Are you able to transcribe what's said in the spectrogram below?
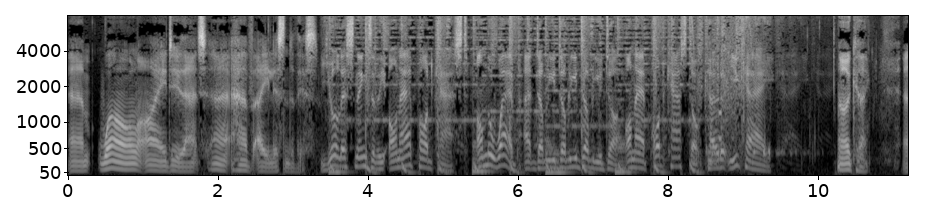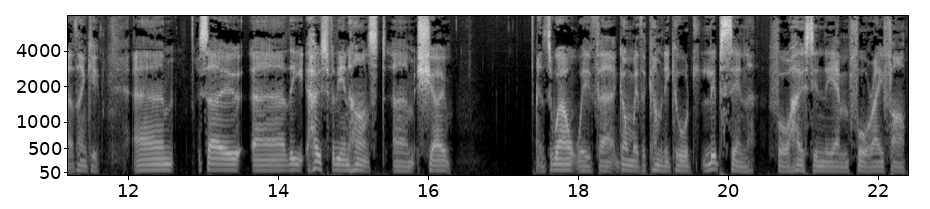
Um, while I do that, uh, have a listen to this. You're listening to the On Air Podcast on the web at www.onairpodcast.co.uk. Okay, uh, thank you. Um, so, uh, the host for the enhanced um, show as well, we've uh, gone with a company called Libsyn for hosting the M4A file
